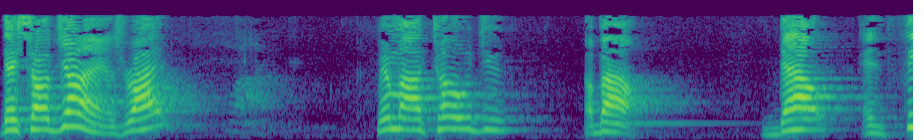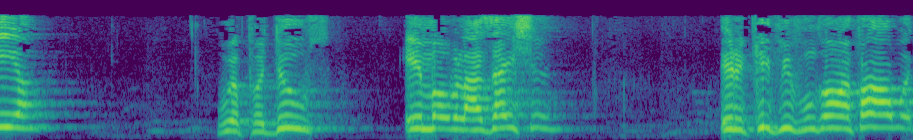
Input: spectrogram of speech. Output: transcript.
they saw giants, right? Remember I told you about doubt and fear will produce immobilization? It'll keep you from going forward.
